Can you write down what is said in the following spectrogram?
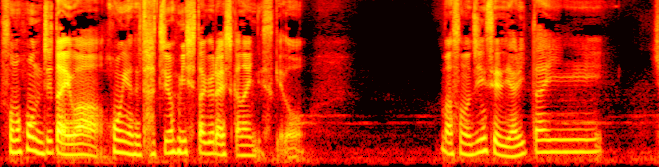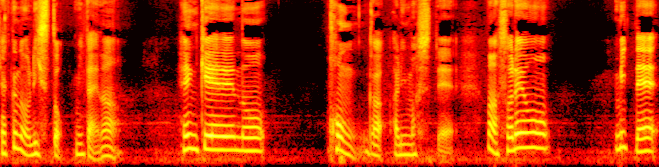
その本自体は本屋で立ち読みしたぐらいしかないんですけど、まあその人生でやりたい100のリストみたいな変形の本がありまして、まあそれを見て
